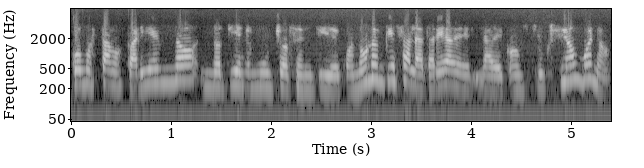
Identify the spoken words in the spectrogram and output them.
cómo estamos pariendo no tiene mucho sentido. Y cuando uno empieza la tarea de la deconstrucción, bueno,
